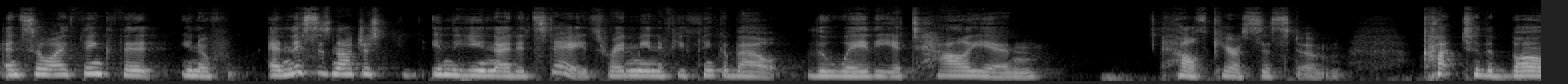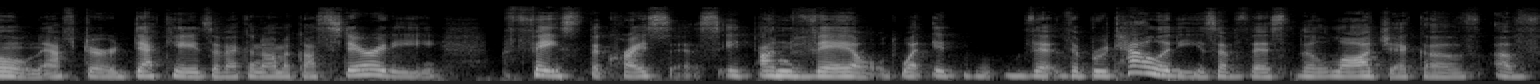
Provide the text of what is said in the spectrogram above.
And so i think that you know and this is not just in the united states right? I mean if you think about the way the italian healthcare system cut to the bone after decades of economic austerity faced the crisis. It unveiled what it the, the brutalities of this, the logic of of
